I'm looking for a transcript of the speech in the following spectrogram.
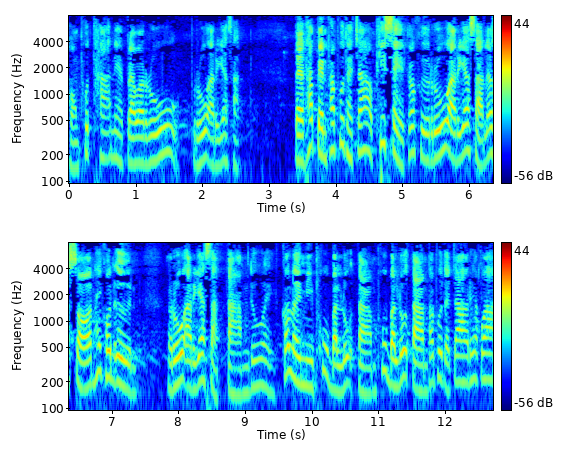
ของพุทธะเนี่ยแปลว่ารู้รู้อริยสัจ แต่ถ้าเป็นพระพุทธเจ้าพิเศษก็คือรู้อริยสัจแล้วสอนให้คนอื่น รู้อริยสัจตามด้วย ก็เลยมีผู้บรรลุตาม ผู้บรรลุตามพระพุทธเจ้า เรียกว่า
